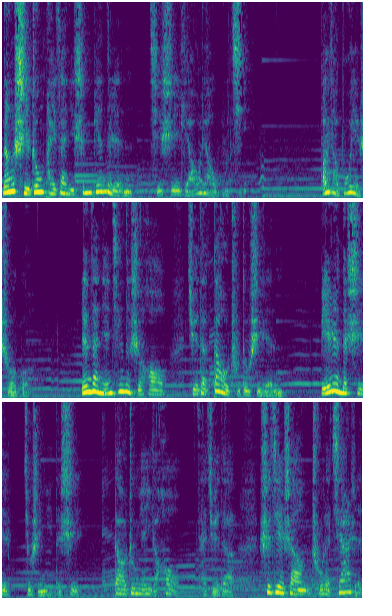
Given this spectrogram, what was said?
能始终陪在你身边的人，其实寥寥无几。王小波也说过：“人在年轻的时候觉得到处都是人，别人的事就是你的事；到中年以后，才觉得世界上除了家人，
